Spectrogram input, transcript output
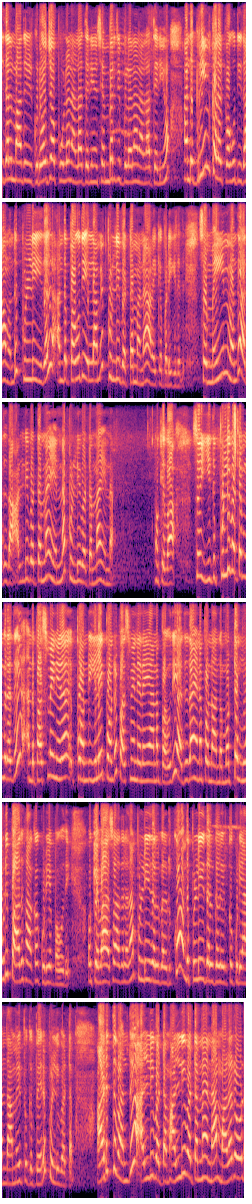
இதழ் மாதிரி இருக்கும். ரோஜா பூவில் நல்லா தெரியும் செம்பருத்தி பூலெல்லாம் நல்லா தெரியும். அந்த க்ரீன் கலர் பகுதி தான் வந்து புள்ளி இதழ் அந்த பகுதி எல்லாமே புள்ளி வட்டம் என அழைக்கப்படுகிறது. ஸோ மெயின் வந்து அதுதான். அள்ளி வட்டம்னா என்ன புள்ளி வட்டம்னா என்ன? ஓகேவா ஸோ இது புள்ளிவட்டம்ங்கிறது அந்த பசுமை நிற போன்ற இலை போன்ற பசுமை நிறையான பகுதி. அதுதான் என்ன பண்ணும்? அந்த மொட்டை மூடி பாதுகாக்கக்கூடிய பகுதி. ஓகேவா ஸோ அதில் தான் புள்ளி இதழ்கள் இருக்கும். அந்த புள்ளி இதழ்கள் இருக்கக்கூடிய அந்த அமைப்புக்கு பேர் புள்ளிவட்டம். அடுத்து வந்து அள்ளிவட்டம் அள்ளிவட்டம்னா என்ன? மலரோட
